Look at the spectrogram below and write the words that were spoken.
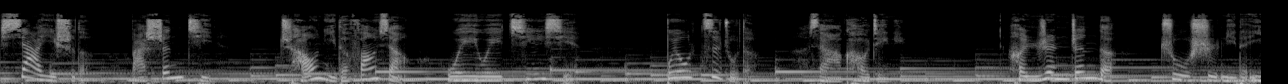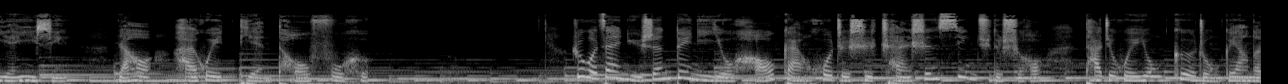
下意识的把身体朝你的方向微微倾斜，不由自主的。想要靠近你，很认真的注视你的一言一行，然后还会点头附和。如果在女生对你有好感或者是产生兴趣的时候，她就会用各种各样的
